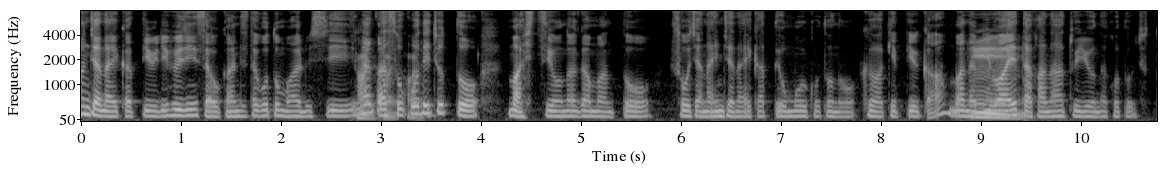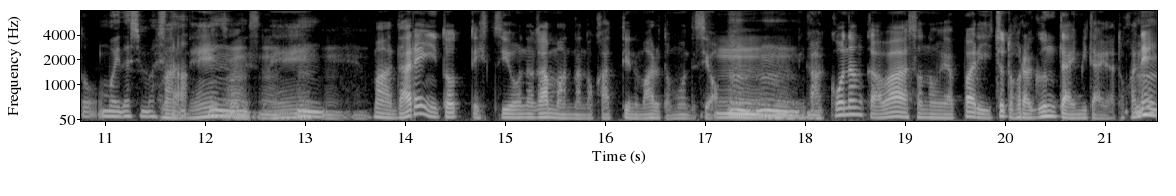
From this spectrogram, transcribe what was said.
うんじゃないかっていう理不尽さを感じたこともあるし、はい。なんかそこでちょっと、まあ必要な我慢とそうじゃないんじゃないかって思うことの区分けっていうか学びは得たかなというようなことをちょっと思い出しました。まあねん。そうですね。うん。まあ誰にとって必要な我慢なのかっていうのもあると思うんですよ。うんうん。学校なんかはそのやっぱりちょっとほら軍隊みたいだとかね、うんう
